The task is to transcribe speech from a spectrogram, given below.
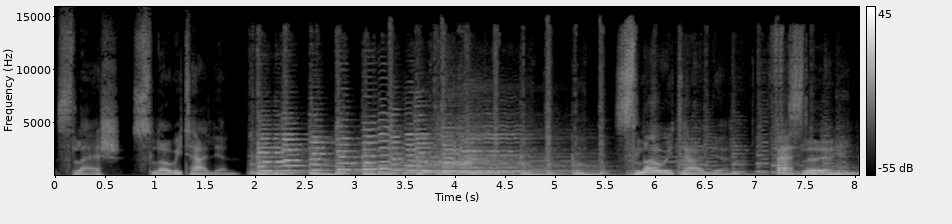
slash slow Italian. Slow Italian Fast Learning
